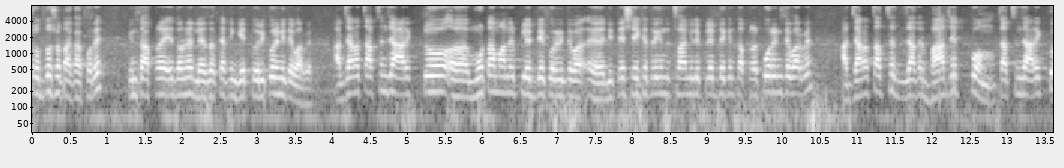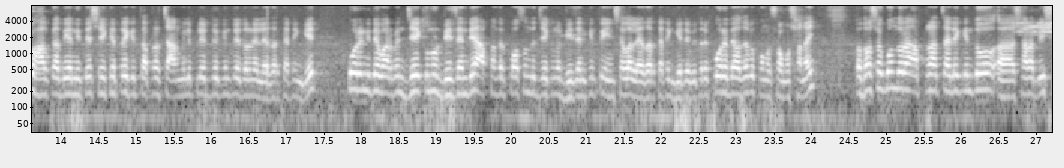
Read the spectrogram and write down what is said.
চোদ্দোশো টাকা করে। কিন্তু আপনারা এই ধরনের লেজার কাটিং গেট তৈরি করে নিতে পারবেন। আর যারা চাচ্ছেন যে আরেকটু মোটা মানের প্লেট দিয়ে করে নিতে নিতে, সেই ক্ষেত্রে কিন্তু ছয় মিলি প্লেট দিয়ে কিন্তু আপনারা করে নিতে পারবেন। আর যারা চাচ্ছেন, যাদের বাজেট কম, চাচ্ছেন যে আরেকটু হালকা দিয়ে নিতে, সেই ক্ষেত্রে কিন্তু আপনারা চার মিলি প্লেট দিয়ে কিন্তু এই ধরনের লেজার কাটিং গেট করে নিতে পারবেন যে কোনো ডিজাইন দিয়ে। আপনাদের পছন্দের যে কোনো ডিজাইন কিন্তু ইনশাল্লাহ লেজার কাটিং গেটের ভিতরে করে দেওয়া যাবে, কোনো সমস্যা নাই। তো দর্শক বন্ধুরা, আপনারা চাইলে কিন্তু সারা বিশ্ব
